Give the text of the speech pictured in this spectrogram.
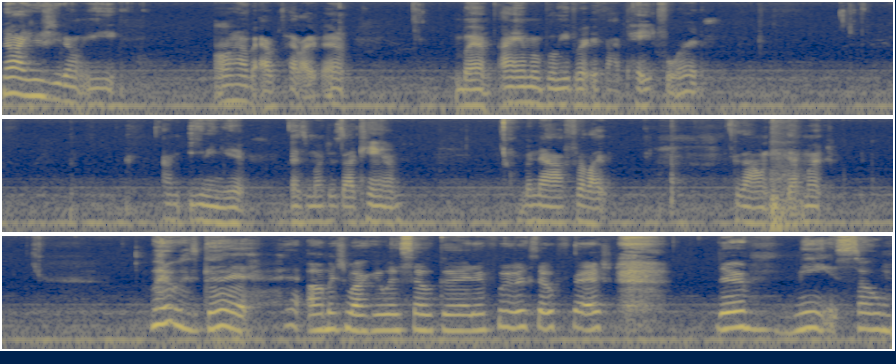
no, I usually don't eat. I don't have an appetite like that. But I am a believer if I paid for it, I'm eating it as much as I can. But now I feel like because I don't eat that much. But it was good. That Amish market was so good. Their food was so fresh. Their meat is so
